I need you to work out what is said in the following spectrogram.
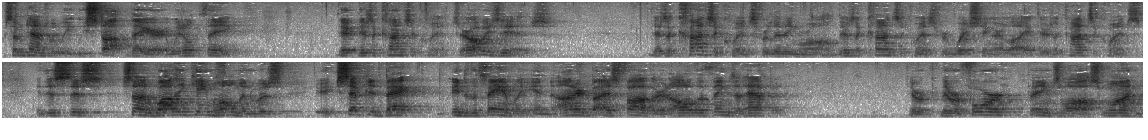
sometimes we, we stop there and we don't think. There, there's a consequence. There always is. There's a consequence for living wrong. There's a consequence for wasting our life. There's a consequence. And this, this son, while he came home and was accepted back into the family and honored by his father and all the things that happened, there were, there were four things lost. One,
